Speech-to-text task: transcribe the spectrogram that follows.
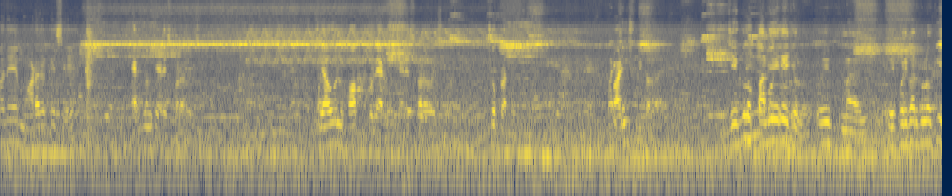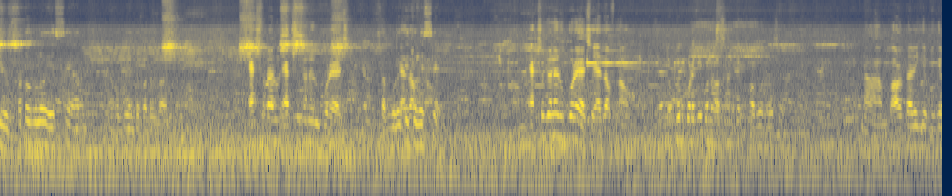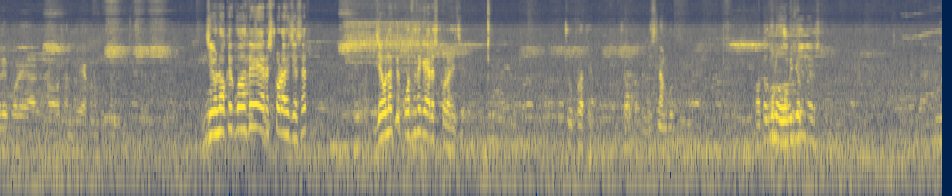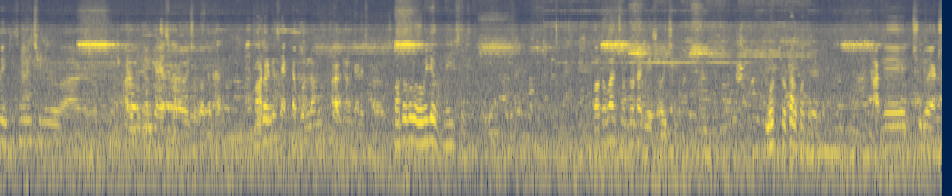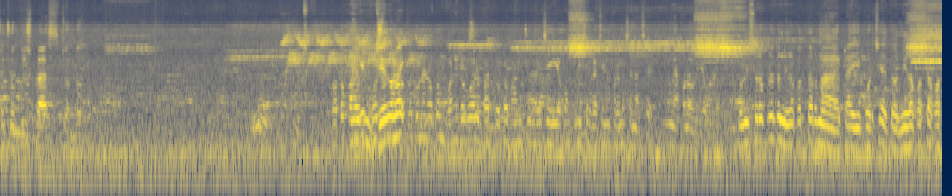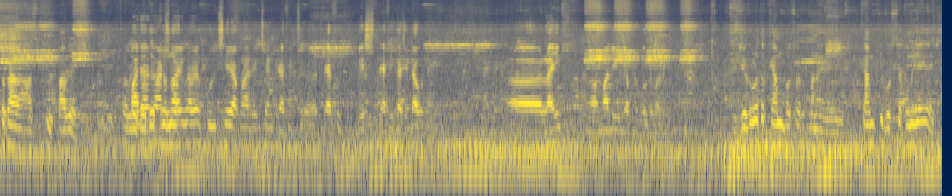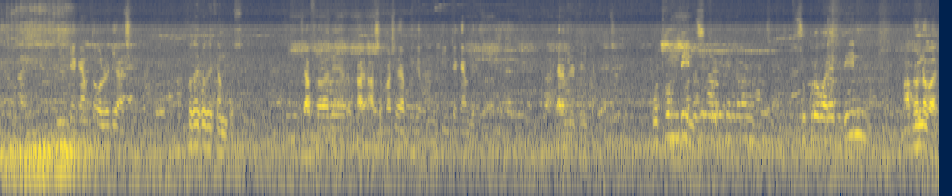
জাফরাবাদে murder কেসে একজনকে arrest করা হয়েছে। জিয়াউল হক বলে একজনকে অ্যারেস্ট করা হয়েছে। চোপড়া থেকে বাড়ি সুবিতলায় যেগুলো পালিয়ে গেছিল ওই ওই পরিবারগুলো কি কতগুলো এসছে আর এখন পর্যন্ত কতগুলো আছে? একশোটার একশো জনের উপরে আছে। সবগুলো কি চলে এসছে? একশো জনের উপরে আছে অ্যাজ অফ নাও নতুন করে কি কোনো অশান্তির খবর হয়েছে? না বারো তারিখে বিকেলের পরে আর কোনো অশান্তি এখনও না। যেগুলোকে কোথা থেকে অ্যারেস্ট করা হয়েছে স্যার যেগুলোকে কোথা থেকে অ্যারেস্ট করা হয়েছে? চোপড়া থেকে ইসলামপুর থেকে। কতগুলো অভিযোগ? টু এইটি সেভেন ছিল আর আরও দুজনকে অ্যারেস্ট করা হয়েছে গতকাল। মার্ডার কেসে একটা বললাম আর একজনকে অ্যারেস্ট করা হয়েছে। কতগুলো অভিযোগ হয়েছে? গতকাল চোদ্দোটা কেস হয়েছিল। মোট টোটাল কত? আগে ছিল একশো চব্বিশ প্লাস চোদ্দ। কোনো রকম গন্ডগোল বা টোটো ভাঙচুর হয়েছে এরকম পুলিশের কাছে ইনফরমেশন আছে? এখনও। পুলিশের উপরে তো নিরাপত্তার একটা ই করছে তো নিরাপত্তা কতটা পাবে? তবে ওদের বাজারঘাট জন্য স্বাভাবিকভাবে খুলছে আপনারা দেখছেন ট্রাফিক ট্রাফিক বেশ ট্রাফিক আছে টাউনে লাইফ নর্মালি আপনি বলতে পারেন। যেগুলো তো ক্যাম্প বছর মানে ক্যাম্প কি বসছে কোনো জায়গায়? তিনটে ক্যাম্প তো অলরেডি আছে। কোথায় কোথায় ক্যাম্প করছে? জাফরাবাদের আশেপাশে আপনি দেখুন তিনটে ক্যাম্প দেখতে পাবেন। প্যারামিলিটারি ক্যাম্প আছে। প্রথম দিন শুক্রবারের দিন ধন্যবাদ।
